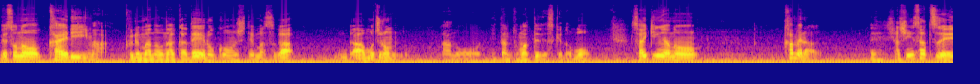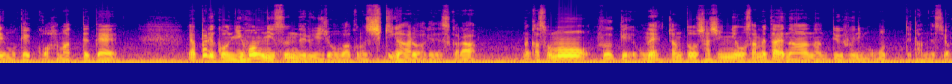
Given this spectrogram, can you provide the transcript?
で、その帰り、今、車の中で録音してますが、あもちろん、あの、一旦止まってですけども、最近あの、カメラ、ね、写真撮影も結構ハマってて、やっぱりこう日本に住んでる以上はこの四季があるわけですから、なんかその風景をね、ちゃんと写真に収めたいななんていうふうにも思ってたんですよ。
